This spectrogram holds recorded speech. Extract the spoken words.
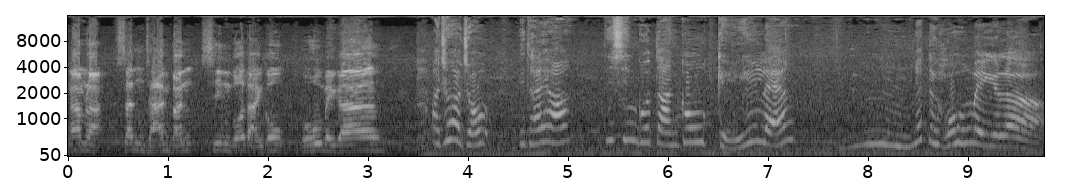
係啊。啱啦，新產品鮮果蛋糕，好好味㗎。阿祖阿祖，你睇下啲鮮果蛋糕幾靚，嗯，一定好好味噶啦。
